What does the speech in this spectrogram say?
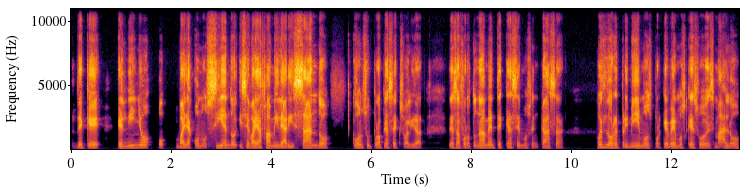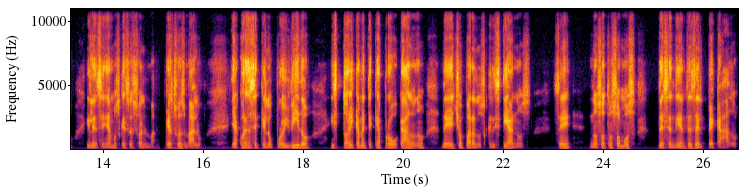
de que el niño vaya conociendo y se vaya familiarizando con su propia sexualidad. Desafortunadamente, ¿qué hacemos en casa? Pues lo reprimimos porque vemos que eso es malo y le enseñamos que eso es, que eso es malo. Y acuérdense que lo prohibido históricamente que ha provocado, ¿no? De hecho, para los cristianos, ¿sí? Nosotros somos descendientes del pecado.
